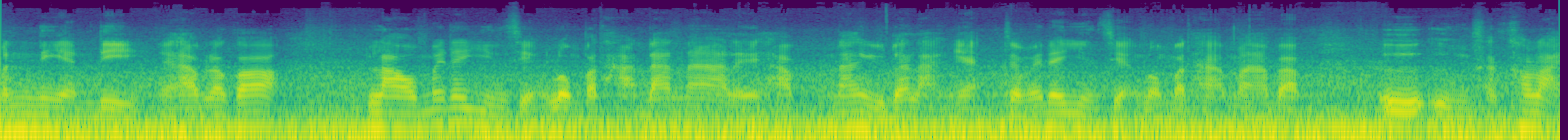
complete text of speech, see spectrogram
มันเนียนดีนะครับแล้วก็เราไม่ได้ยินเสียงลมประทะด้านหน้าเลยครับนั่งอยู่ด้านหลังเนี่ยจะไม่ได้ยินเสียงลมประทะมาแบบอื้ออึงสักเท่าไหร่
